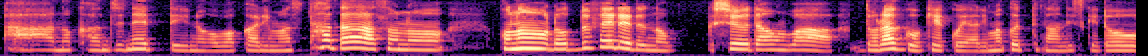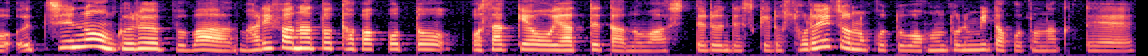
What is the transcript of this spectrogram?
ああの感じねっていうのが分かります。ただそのこのロッドフェレルの集団はドラッグを結構やりまくってたんですけどうちのグループはマリファナとタバコとお酒をやってたのは知ってるんですけどそれ以上のことは本当に見たことなくて。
